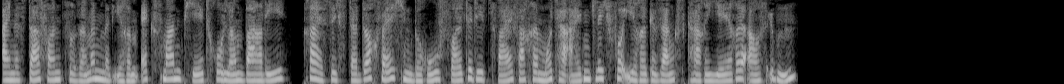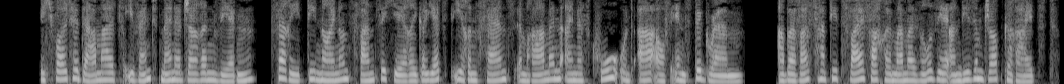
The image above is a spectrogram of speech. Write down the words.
eines davon zusammen mit ihrem Ex-Mann Pietro Lombardi, 30. Doch welchen Beruf wollte die zweifache Mutter eigentlich vor ihrer Gesangskarriere ausüben? Ich wollte damals Eventmanagerin werden, verriet die 29-Jährige jetzt ihren Fans im Rahmen eines Q&A auf Instagram. Aber was hat die zweifache Mama so sehr an diesem Job gereizt?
